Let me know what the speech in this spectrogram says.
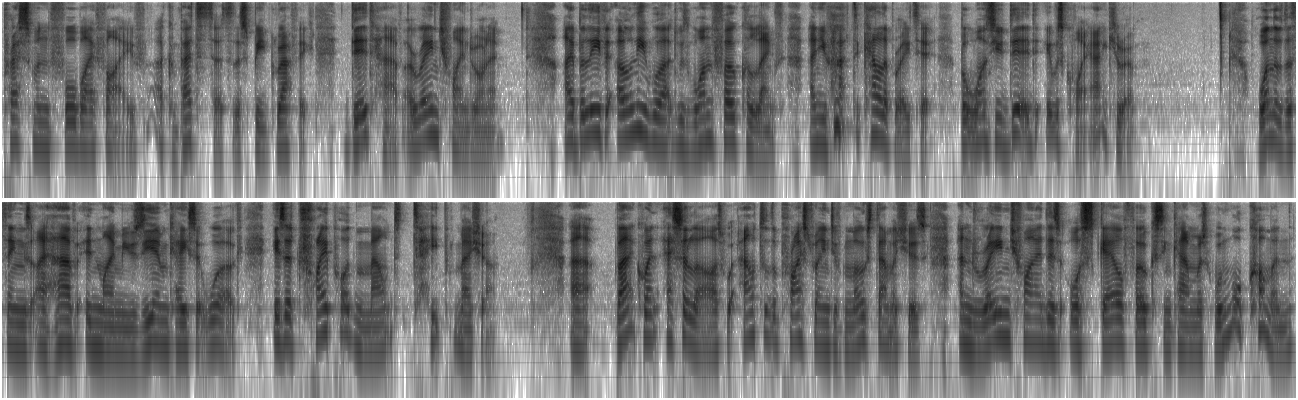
Pressman 4x5, a competitor to the Speed Graphic, did have a rangefinder on it. I believe it only worked with one focal length and you had to calibrate it, but once you did, it was quite accurate. One of the things I have in my museum case at work is a tripod mount tape measure. Uh, back when SLRs were out of the price range of most amateurs and rangefinders or scale focusing cameras were more common,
